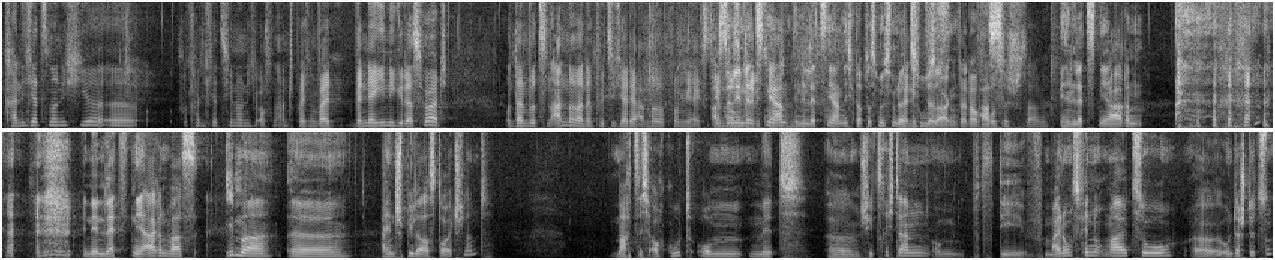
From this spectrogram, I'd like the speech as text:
Kann ich jetzt noch nicht hier, äh, kann ich jetzt hier noch nicht offen ansprechen, weil wenn derjenige das hört und dann wird es ein anderer, dann fühlt sich ja der andere von mir extrem Also in den letzten Jahren, in den letzten Jahren, ich glaube, das müssen wir wenn ich dazu das sagen. dann auf Russisch sage. In den letzten Jahren, in den letzten Jahren war es immer äh, ein Spieler aus Deutschland. Macht sich auch gut, um mit äh, Schiedsrichtern, um die Meinungsfindung mal zu äh, unterstützen.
